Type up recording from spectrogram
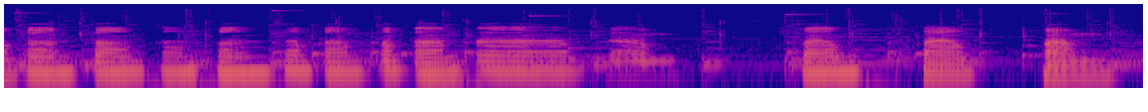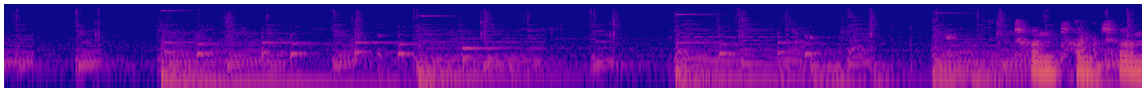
bum bum bum bum bum bum bum bum bum bum bum bum bum Ton ton ton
